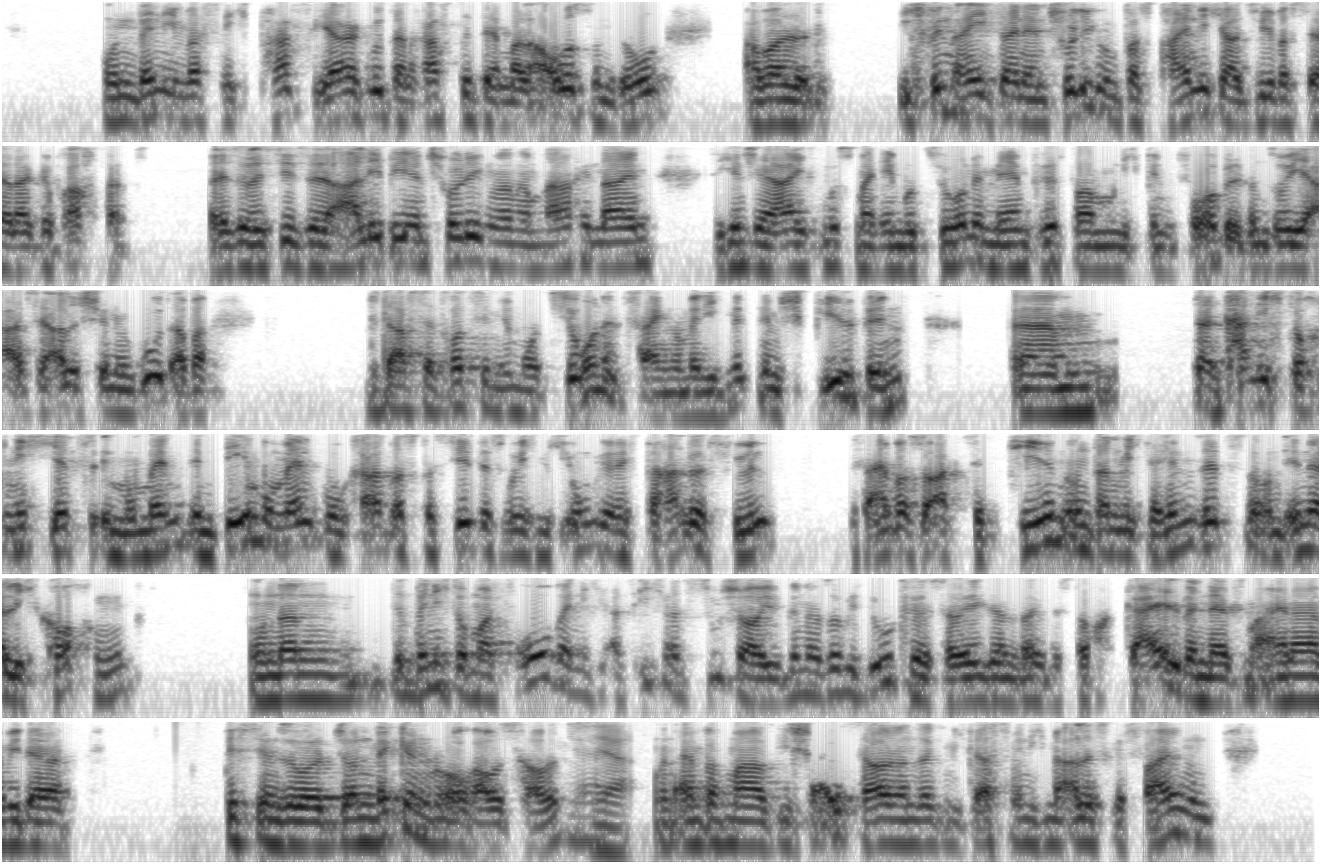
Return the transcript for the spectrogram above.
Und wenn ihm was nicht passt, ja gut, dann rastet er mal aus und so. Aber ich finde eigentlich seine Entschuldigung fast peinlicher, als wir, was er da gebracht hat. Also ist diese Alibi-Entschuldigung im Nachhinein sich hinstellen, ja, ich muss meine Emotionen mehr im Griff haben und ich bin ein Vorbild und so, ja, ist ja alles schön und gut, aber du darfst ja trotzdem Emotionen zeigen. Und wenn ich mitten im Spiel bin, ähm, dann kann ich doch nicht jetzt im Moment, in dem Moment, wo gerade was passiert ist, wo ich mich ungerecht behandelt fühle, das einfach so akzeptieren und dann mich da hinsetzen und innerlich kochen. Und dann bin ich doch mal froh, wenn ich, als ich als Zuschauer, ich bin ja so wie du, Chris, aber ich dann sage, das ist doch geil, wenn da jetzt mal einer wieder bisschen so John McEnroe raushaut ja. und einfach mal auf die Scheiße haut und sagt, mich das mir nicht mehr alles gefallen. Und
